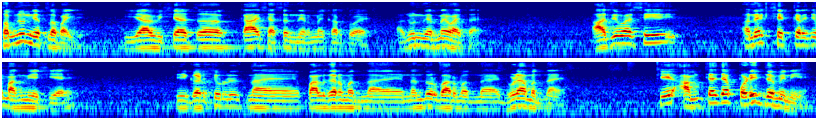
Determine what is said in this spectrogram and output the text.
समजून घेतलं पाहिजे या विषयाचं काय शासन निर्णय करतो आहे अजून निर्णय व्हायचा आहे. आदिवासी अनेक शेतकऱ्याची मागणी अशी आहे ती गडचिरोलीतनं आहे पालघरमधनं आहे नंदुरबारमधनं आहे धुळ्यामधनं आहे की आमच्या ज्या पडीत जमिनी आहे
